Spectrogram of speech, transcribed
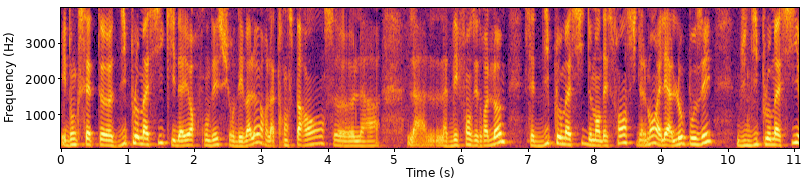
Et donc cette diplomatie qui est d'ailleurs fondée sur des valeurs, la transparence, la, défense des droits de l'homme, cette diplomatie de Mendès France, finalement, elle est à l'opposé d'une diplomatie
